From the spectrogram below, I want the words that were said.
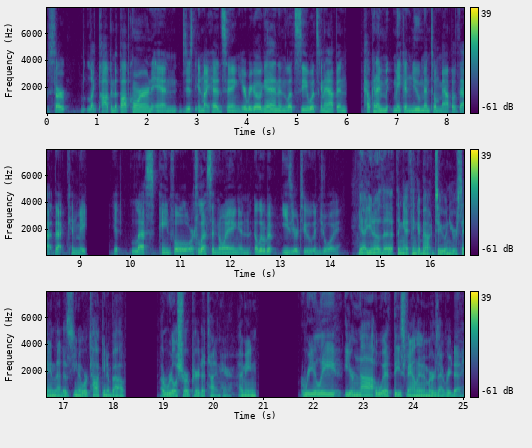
start like popping the popcorn and just in my head saying, "Here we go again, and let's see what's going to happen." How can I m- make a new mental map of that that can make it less painful or less annoying and a little bit easier to enjoy? Yeah, you know the thing I think about too when you were saying that is, you know, we're talking about a real short period of time here. I mean, really you're not with these family members every day.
